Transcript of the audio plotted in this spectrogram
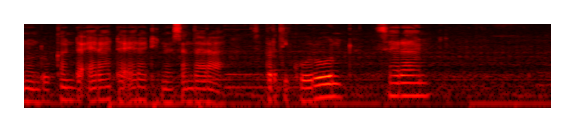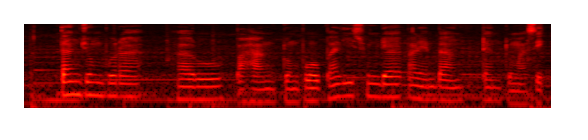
menundukkan daerah-daerah di Nusantara seperti Kurun, Seran, Tanjung Pura, Haru, Pahang, Tumpu, Bali, Sunda, Palembang, dan Tumasik.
